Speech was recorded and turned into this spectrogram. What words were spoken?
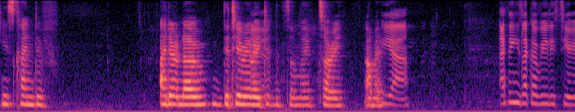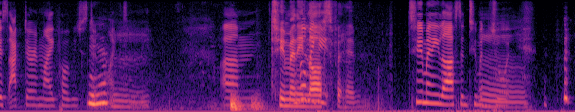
he's kind of, I don't know, deteriorated in some way. Sorry, Aamir. Yeah. I think he's like a really serious actor and like probably just didn't Yeah. like this movie. Um, Too many laughs for him. too many laughs and too much joy. Mm.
